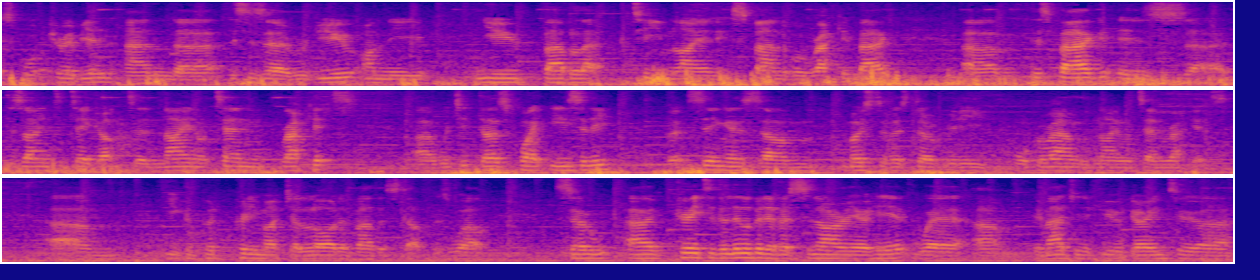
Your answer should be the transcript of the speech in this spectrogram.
Sport Caribbean and uh, this is a review on the new Babolat Team Line expandable racket bag. Um, this bag is uh, designed to take up to 9 or 10 rackets, uh, which it does quite easily, but seeing as um, most of us don't really walk around with 9 or 10 rackets, um, you can put pretty much a lot of other stuff as well. So I've created a little bit of a scenario here where um, imagine if you were going to a,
